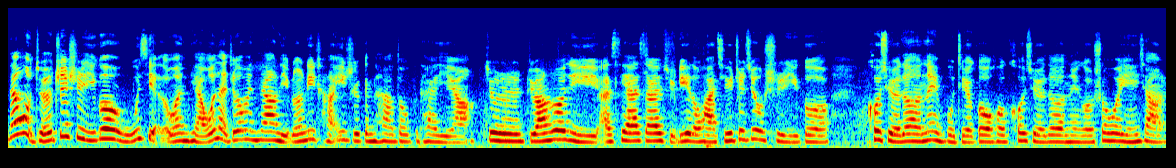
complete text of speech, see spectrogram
但我觉得这是一个无解的问题啊！我在这个问题上理论立场一直跟他都不太一样。就是比方说以 STS 来举例的话，其实这就是一个科学的内部结构和科学的那个社会影响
